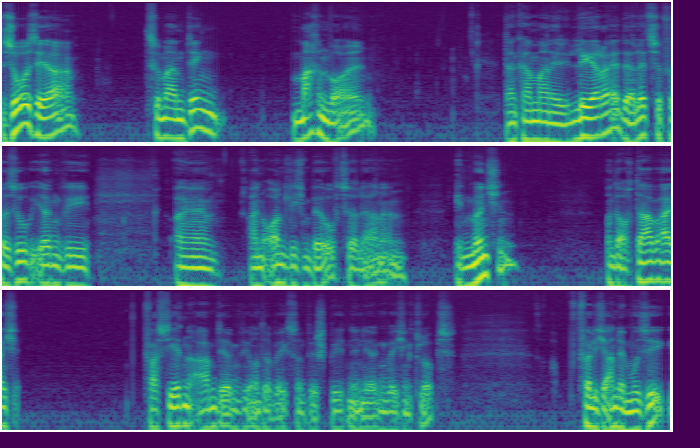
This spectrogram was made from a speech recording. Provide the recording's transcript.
so sehr zu meinem Ding machen wollen. Dann kam meine Lehre, der letzte Versuch irgendwie äh, einen ordentlichen Beruf zu erlernen in München. Und auch da war ich fast jeden Abend irgendwie unterwegs und wir spielten in irgendwelchen Clubs. Völlig andere Musik.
